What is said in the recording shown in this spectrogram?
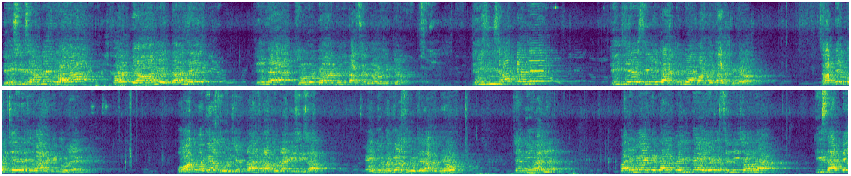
ਡੀਸੀ ਸਾਹਿਬ ਨੇ ਬੁਲਾਇਆ, ਪਰ ਬਿਆਨ ਇਦਾਂ ਦੇ ਕਿ ਮੈਂ ਤੁਹਾਨੂੰ ਬਿਆਨ ਵੀ ਨਹੀਂ ਕਰ ਸਕਦਾ ਉਹ ਚੀਜ਼ਾਂ। ਡੀਸੀ ਸਾਹਿਬ ਕਹਿੰਦੇ ਕਿ ਜੇ ਅਸੀਂ ਇੰਡਸਟਰੀਆਂ ਬੰਦ ਕਰਤੀਆਂ, ਸਾਡੇ ਬੱਚੇ ਰੁਜ਼ਗਾਰ ਕਿੱਥੋਂ ਲੈਣਗੇ? ਬਹੁਤ ਵਧੀਆ ਸੋਚ ਹੈ। ਧੰਨਵਾਦ ਤੁਹਾਡਾ ਡੀਸੀ ਸਾਹਿਬ। ਇੰਨੀ ਵਧੀਆ ਸੋਚ ਰੱਖਦੇ ਹੋ, ਚੰਗੀ ਗੱਲ ਹੈ। ਪਰ ਮੈਂ ਇੱਕ ਗੱਲ ਪਹਿਲੀ ਤਾਂ ਇਹ ਦੱਸਣੀ ਚਾਹੁੰਦਾ ਕਿ ਸਾਡੇ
